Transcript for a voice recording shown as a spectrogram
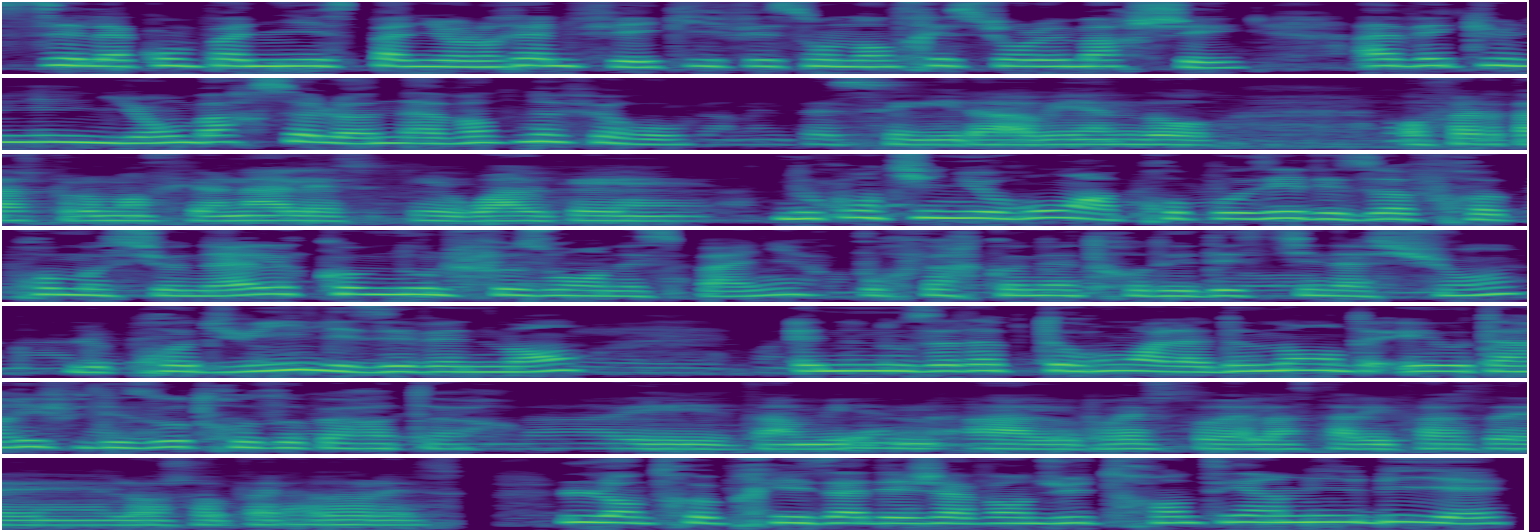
c'est la compagnie espagnole Renfe qui fait son entrée sur le marché avec une ligne Lyon-Barcelone à 29 euros. Nous continuerons à proposer des offres promotionnelles comme nous le faisons en Espagne pour faire connaître des destinations, le produit, les événements et nous nous adapterons à la demande et aux tarifs des autres opérateurs. L'entreprise a déjà vendu 31 000 billets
